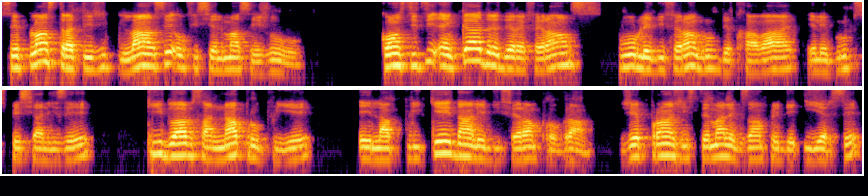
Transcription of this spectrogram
ce plan stratégique lancé officiellement ces jours constitue un cadre de référence pour les différents groupes de travail et les groupes spécialisés qui doivent s'en approprier et l'appliquer dans les différents programmes. Je prends justement l'exemple de IRC,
